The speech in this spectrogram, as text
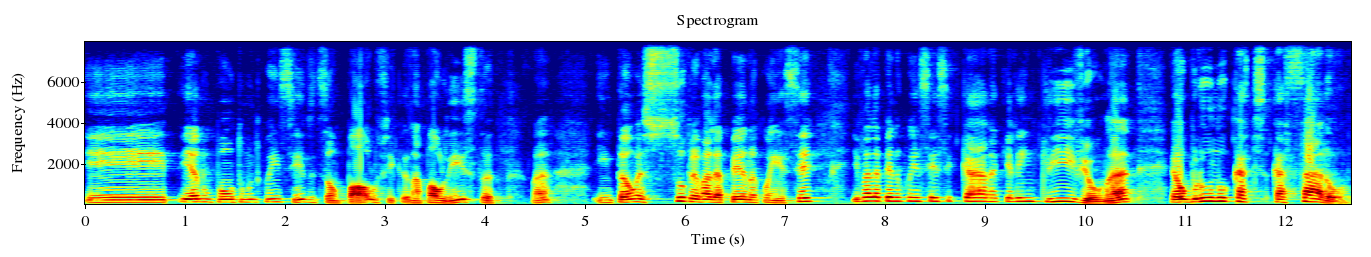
e, e, é num ponto muito conhecido de São Paulo, fica na Paulista, né, então é super vale a pena conhecer e vale a pena conhecer esse cara que ele é incrível, né? É o Bruno Cassaro.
